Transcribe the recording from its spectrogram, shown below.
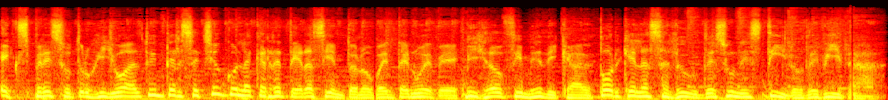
Expreso Trujillo Alto, intersección con la carretera 199. Be Healthy Medical, porque la salud es un estilo de vida.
